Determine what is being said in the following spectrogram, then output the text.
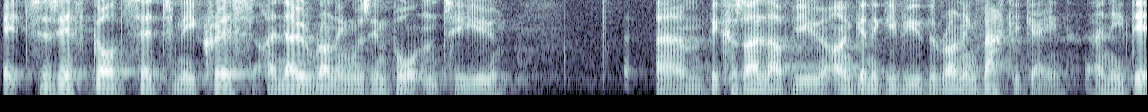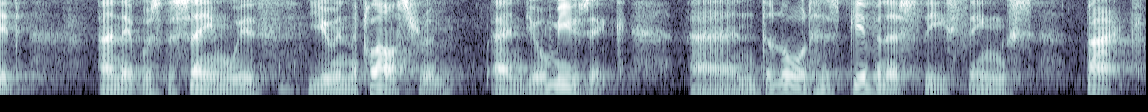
it's as if God said to me, Chris, I know running was important to you. Um, because I love you, I'm going to give you the running back again. And he did. And it was the same with you in the classroom and your music. And the Lord has given us these things back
